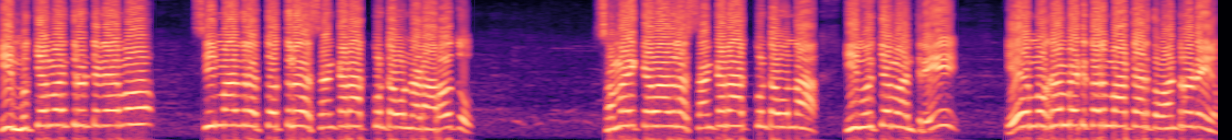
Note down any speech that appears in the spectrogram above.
ఈ ముఖ్యమంత్రి ఉంటేనేమో సీమాంధ్ర తొత్తులుగా సంకరాక్కుంటూ ఉన్నాడు ఆ రోజు. సమైక్యవాదుల సంకరాక్కుంటూ ఉన్న ఈ ముఖ్యమంత్రి ఏ ముఖం పెట్టుకొని మాట్లాడుతాం అంటారు నేను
